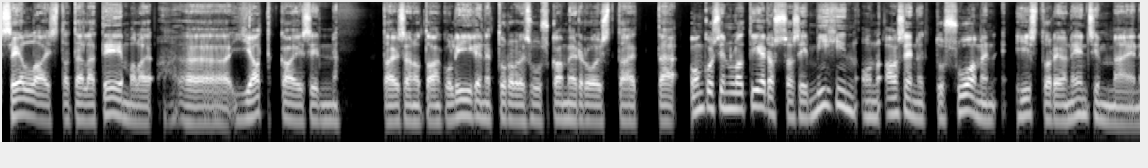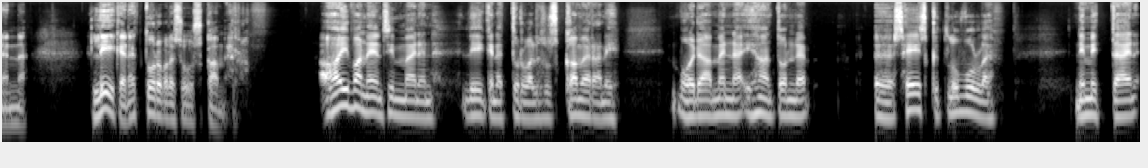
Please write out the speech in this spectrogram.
sellaista tällä teemalla ää, jatkaisin, tai sanotaanko liikenneturvallisuuskameroista, että onko sinulla tiedossasi, mihin on asennettu Suomen historian ensimmäinen liikenneturvallisuuskamera? Aivan ensimmäinen liikenneturvallisuuskamera, niin voidaan mennä ihan tuonne 70-luvulle. Nimittäin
